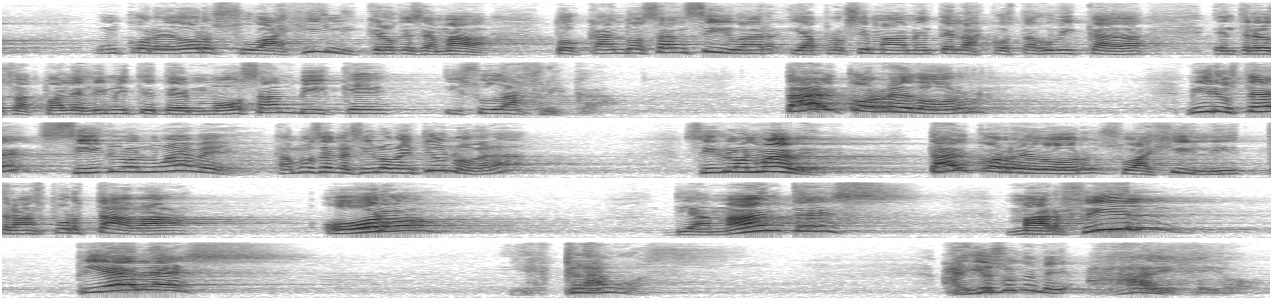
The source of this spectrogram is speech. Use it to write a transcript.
un corredor suajili creo que se llamaba, tocando Zanzíbar y aproximadamente las costas ubicadas entre los actuales límites de Mozambique y Sudáfrica. Tal corredor, mire usted, siglo IX, estamos en el siglo XXI, ¿verdad? Siglo IX, tal corredor suajili transportaba oro, diamantes, marfil, pieles y esclavos. Ahí es donde me, ah, dije yo,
